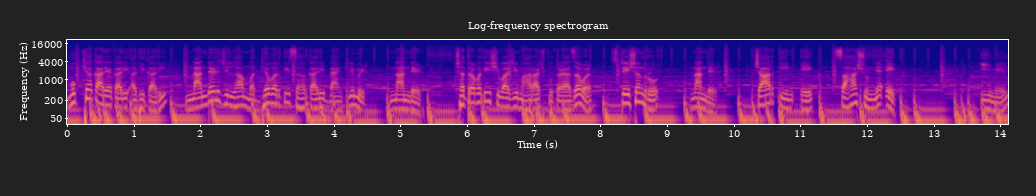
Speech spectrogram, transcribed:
मुख्य कार्यकारी अधिकारी नांदेड जिल्हा मध्यवर्ती सहकारी बँक लिमिट नांदेड. छत्रपती शिवाजी महाराज पुतळ्याजवळ स्टेशन रोड नांदेड चार तीन एक सहा शून्य एक. Email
